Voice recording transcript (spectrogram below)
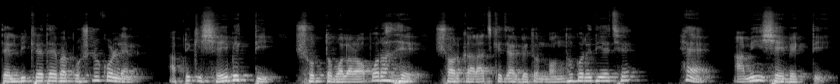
তেল বিক্রেতা এবার প্রশ্ন করলেন, আপনি কি সেই ব্যক্তি সত্য বলার অপরাধে সরকার আজকে যার বেতন বন্ধ করে দিয়েছে? হ্যাঁ আমিই সেই ব্যক্তি।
